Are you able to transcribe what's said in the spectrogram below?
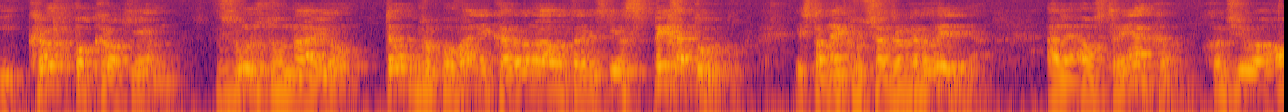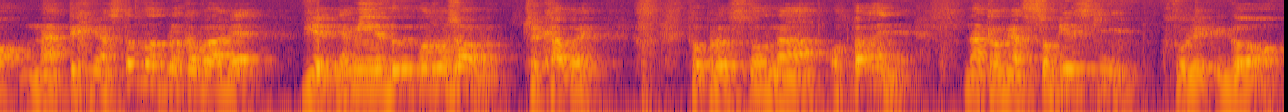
I krok po krokiem wzdłuż Dunaju to ugrupowanie Karola Lotaryńskiego spycha Turków. Jest to najkrótsza droga do Wiednia. Ale Austriakom chodziło o natychmiastowe odblokowanie Wiednia. Miny były podłożone, czekały po prostu na odpalenie. Natomiast Sobieski, którego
